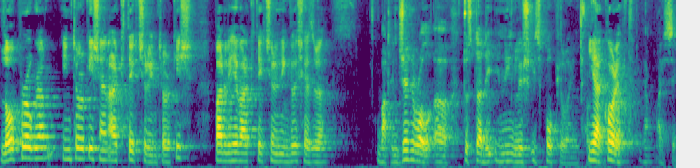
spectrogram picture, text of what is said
law program in Turkish and architecture in Turkish, but we have architecture in English as well. But in general, uh, to study in English is popular in Turkey. Yeah, correct. Yeah, I see.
